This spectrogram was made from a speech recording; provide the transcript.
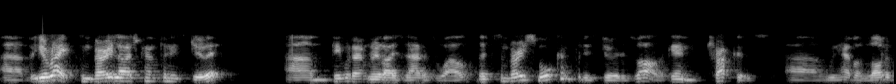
uh, but you're right, some very large companies do it. Um, people don't realize that as well, but some very small companies do it as well. Again, truckers, uh, we have a lot of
